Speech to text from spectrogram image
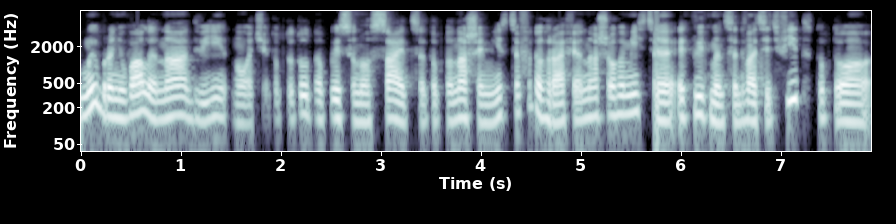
Ми бронювали на дві ночі. Тобто тут написано сайт, це тобто наше місце, фотографія нашого місця. Equipment це 20 фіт, тобто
